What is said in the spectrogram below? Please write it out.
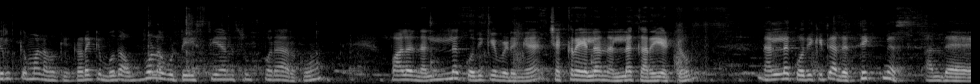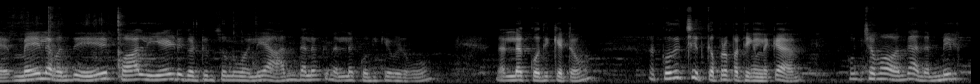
இறுக்கமாக நமக்கு கிடைக்கும் போது அவ்வளவு டேஸ்டியான சூப்பராக இருக்கும். பாலை நல்லா கொதிக்க விடுங்க. சர்க்கரையெல்லாம் நல்லா கரையட்டும். நல்லா கொதிக்கிட்டு அந்த திக்னஸ் அந்த மேலே வந்து பால் ஏடு கட்டுன்னு சொல்லுவோம் இல்லையா? அந்த அளவுக்கு நல்லா கொதிக்க விடுவோம். நல்லா கொதிக்கட்டும். கொதிச்சதுக்கப்புறம் பார்த்திங்கனாக்கா கொஞ்சமாக வந்து அந்த மில்க்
